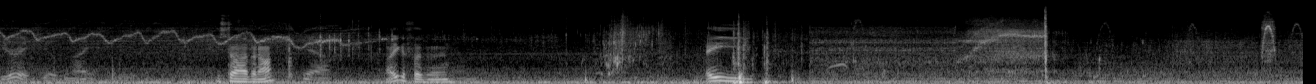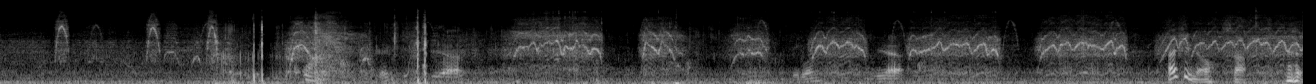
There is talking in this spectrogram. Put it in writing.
Your nice, dude. you still have it on. Yeah. Oh, you can flip it in. Hey. Actually, no, stop.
